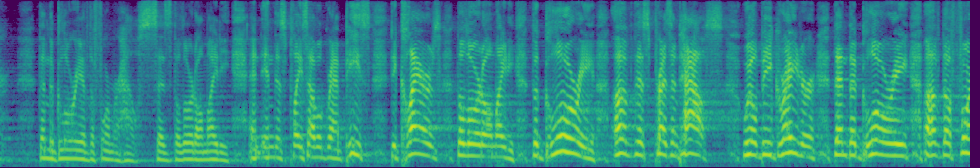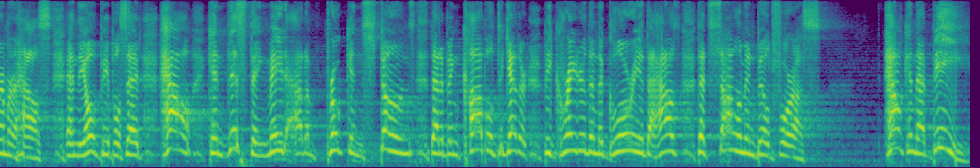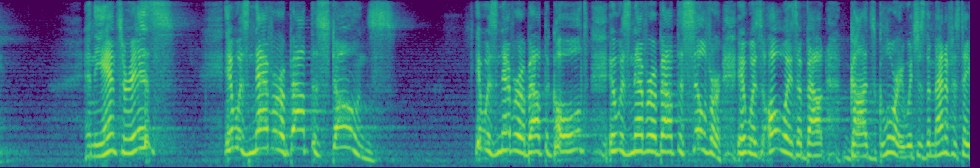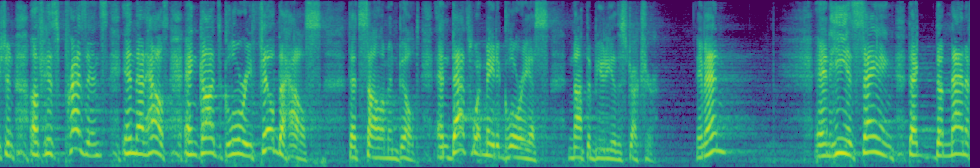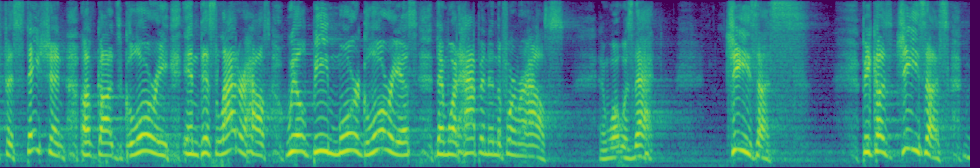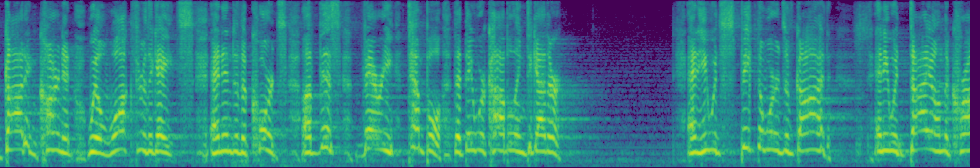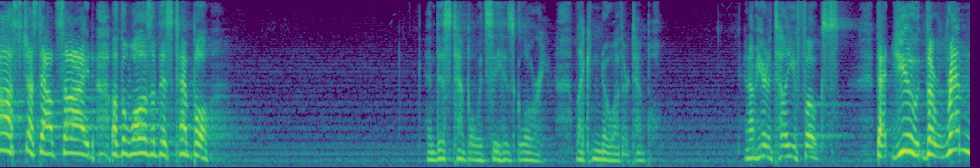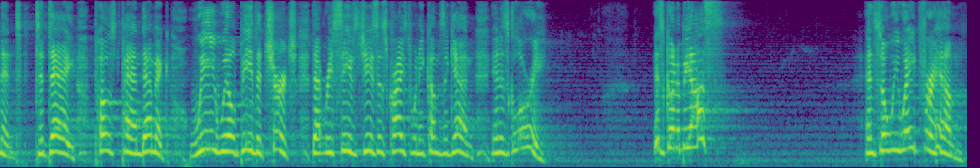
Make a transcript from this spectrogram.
than the glory of the former house, says the Lord Almighty. And in this place I will grant peace, declares the Lord Almighty. The glory of this present house will be greater than the glory of the former house. And the old people said, How can this thing made out of broken stones that have been cobbled together be greater than the glory of the house that Solomon built for us? How can that be? And the answer is it was never about the stones. It was never about the gold. It was never about the silver. It was always about God's glory, which is the manifestation of his presence in that house. And God's glory filled the house that Solomon built. And that's what made it glorious, not the beauty of the structure. Amen? And he is saying that the manifestation of God's glory in this latter house will be more glorious than what happened in the former house. And what was that? Jesus. Because Jesus, God incarnate, will walk through the gates and into the courts of this very temple that they were cobbling together. and he would speak the words of God. And he would die on the cross just outside of the walls of this temple. And this temple would see his glory like no other temple. And I'm here to tell you, folks, that you, the remnant today, post pandemic, we will be the church that receives Jesus Christ when he comes again in his glory. It's going to be us. And so we wait for him.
